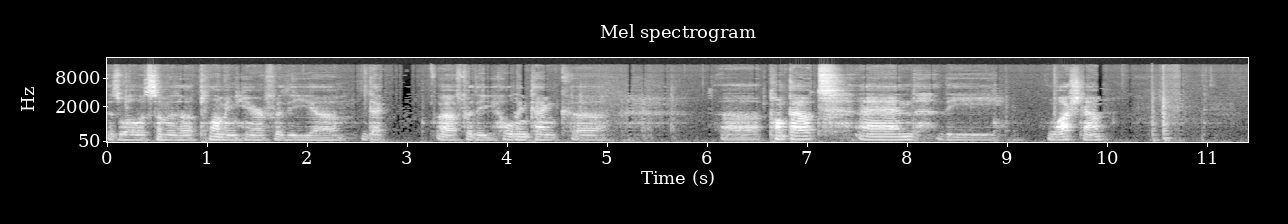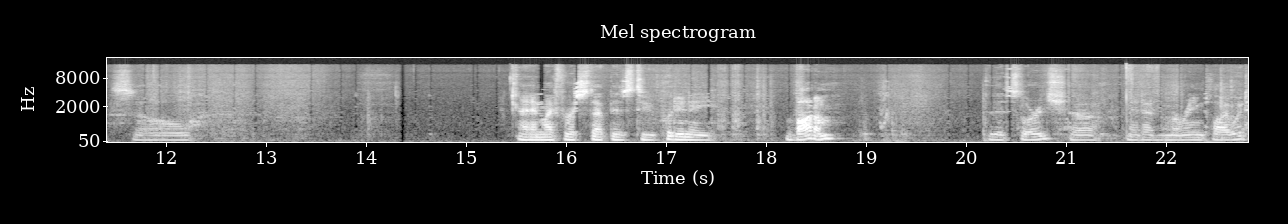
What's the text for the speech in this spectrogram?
as well as some of the plumbing here for the uh, deck uh, for the holding tank uh, uh, pump out and the washdown. So And my first step is to put in a bottom to this storage uh, made out of marine plywood.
